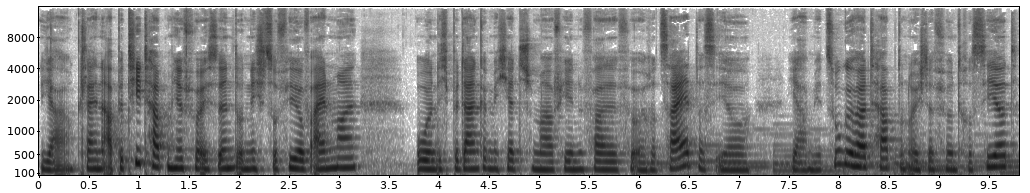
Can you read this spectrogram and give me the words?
ja, kleine Appetithappen hier für euch sind und nicht so viel auf einmal. Und ich bedanke mich jetzt schon mal auf jeden Fall für eure Zeit, dass ihr ja, mir zugehört habt und euch dafür interessiert.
